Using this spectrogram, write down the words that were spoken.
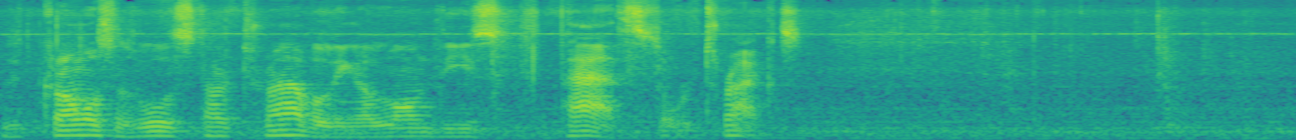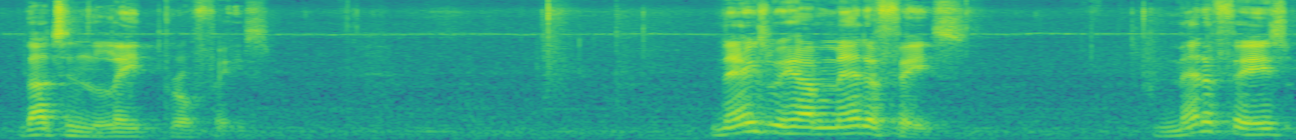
The chromosomes will start traveling along these paths or tracks. That's in late prophase. Next, we have metaphase. Metaphase,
